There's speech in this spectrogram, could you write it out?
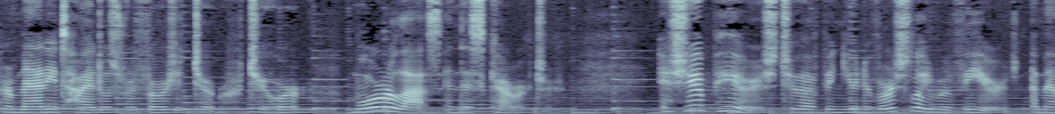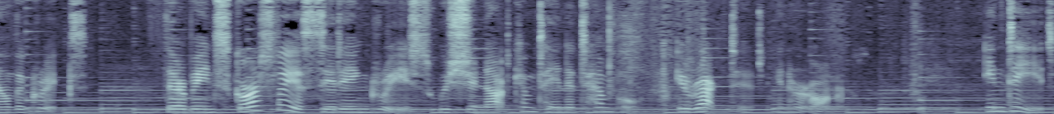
Her many titles refer to, to her more or less in this character, and she appears to have been universally revered among the Greeks, there being scarcely a city in Greece which did not contain a temple erected in her honor. Indeed,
